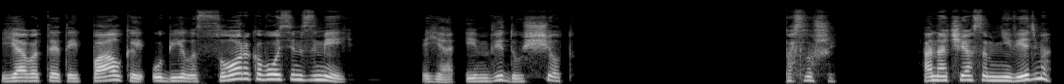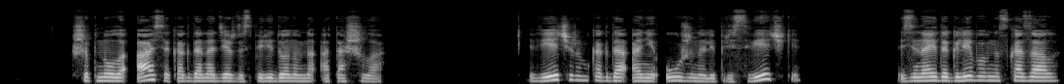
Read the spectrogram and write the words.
я вот этой палкой убила сорок восемь змей. Я им веду счет. Послушай, она часом не ведьма? — шепнула Ася, когда Надежда Спиридоновна отошла. Вечером, когда они ужинали при свечке, Зинаида Глебовна сказала,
